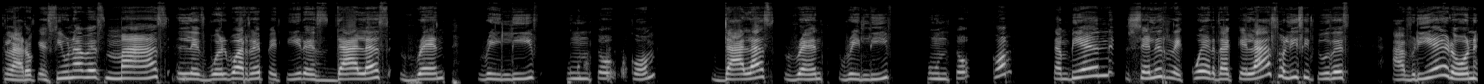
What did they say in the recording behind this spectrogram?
Claro que sí, una vez más les vuelvo a repetir, es dallasrentrelief.com, dallasrentrelief.com. También se les recuerda que las solicitudes abrieron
